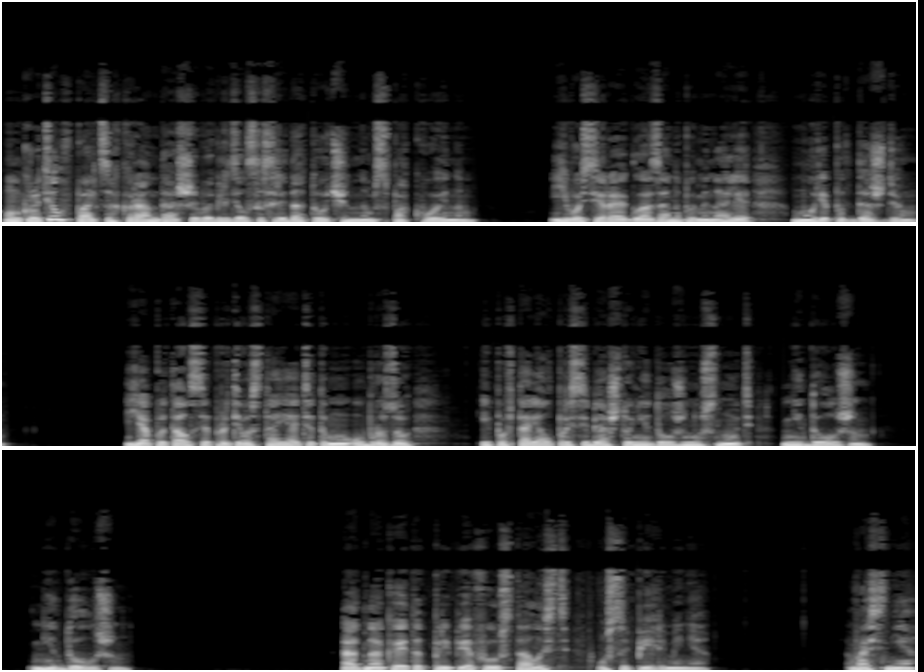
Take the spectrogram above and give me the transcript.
Он крутил в пальцах карандаш и выглядел сосредоточенным, спокойным. Его серые глаза напоминали море под дождем. Я пытался противостоять этому образу и повторял про себя, что не должен уснуть, не должен, не должен. Однако этот припев и усталость усыпили меня. Во сне,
